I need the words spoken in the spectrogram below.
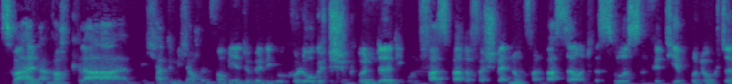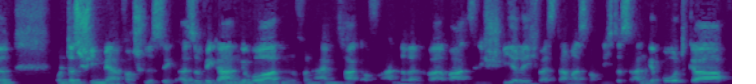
es war halt einfach klar, ich hatte mich auch informiert über die ökologischen Gründe, Gründe, die unfassbare Verschwendung von Wasser und Ressourcen für Tierprodukte. Und das schien mir einfach schlüssig. Also vegan geworden von einem Tag auf den anderen war wahnsinnig schwierig, weil es damals noch nicht das Angebot gab.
